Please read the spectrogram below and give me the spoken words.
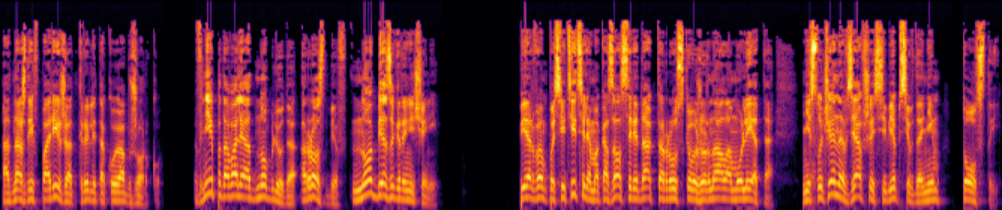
Однажды в Париже открыли такую обжорку. В ней подавали одно блюдо – ростбиф, но без ограничений. Первым посетителем оказался редактор русского журнала «Мулета», не случайно взявший себе псевдоним «Толстый».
